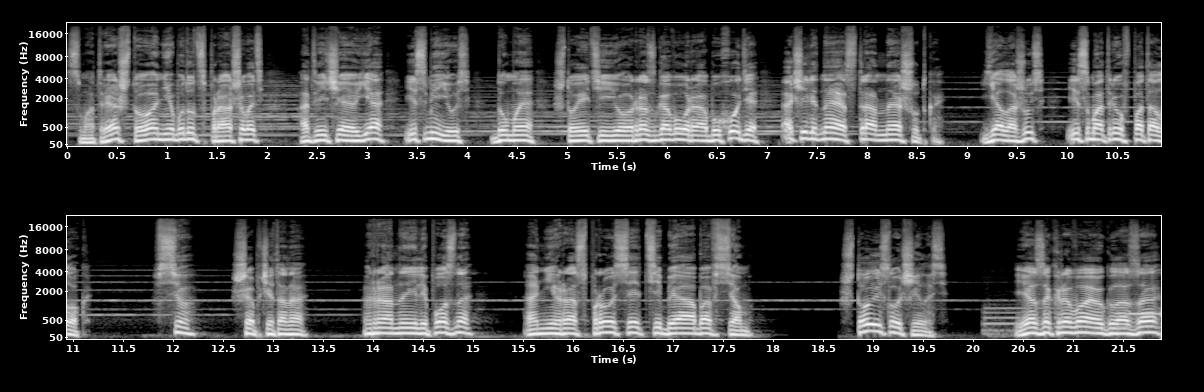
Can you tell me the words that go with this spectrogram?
«Смотря что они будут спрашивать», — отвечаю я и смеюсь, думая, что эти ее разговоры об уходе — очередная странная шутка. Я ложусь и смотрю в потолок. «Все», — шепчет она, — «рано или поздно они расспросят тебя обо всем». Что и случилось. Я закрываю глаза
